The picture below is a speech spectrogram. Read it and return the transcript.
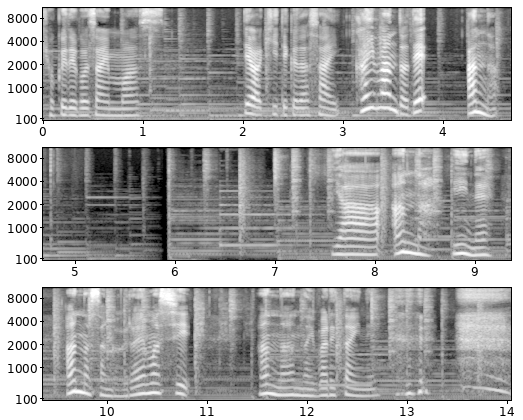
曲でございます。では聴いてください。カイバンドでアンナ。いやアンナいいね。アンナさんが羨ましい。アンナアンナ言われたいね。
